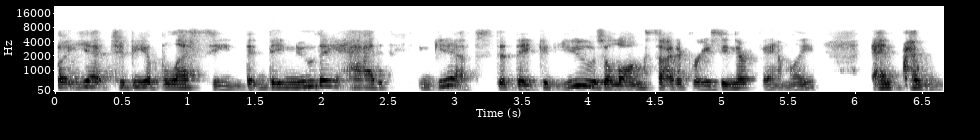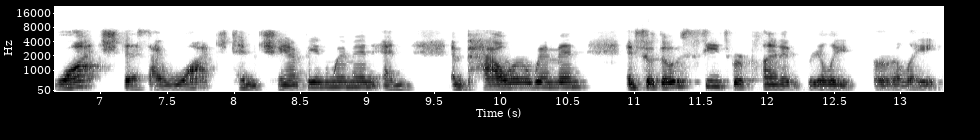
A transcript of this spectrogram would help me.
but yet to be a blessing that they knew they had gifts that they could use alongside of raising their family. And I watched this. I watched him champion women and empower women. And so those seeds were planted really early.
